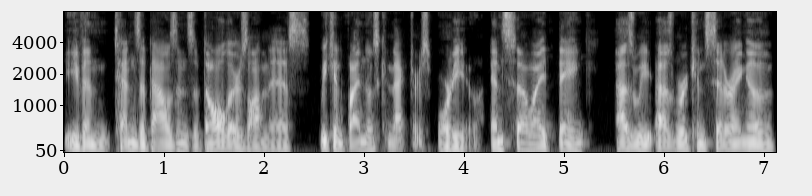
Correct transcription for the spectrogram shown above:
even tens of thousands of dollars on this. We can find those connectors for you. And so I think as we, as we're considering of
